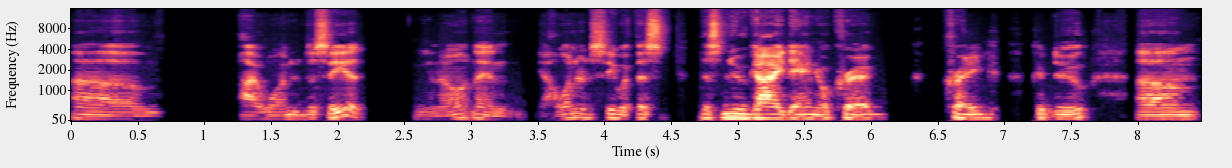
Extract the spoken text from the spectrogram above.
Um, I wanted to see it, you know, and I wanted to see what this this new guy Daniel Craig Craig could do. Um,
